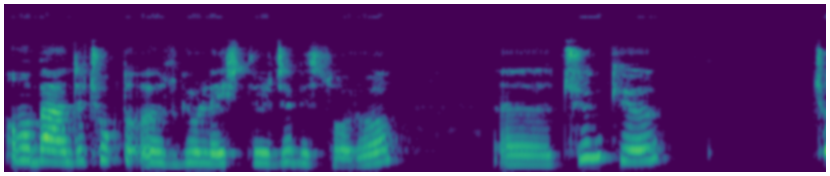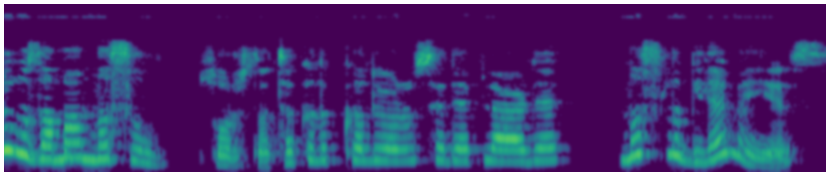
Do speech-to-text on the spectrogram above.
ama bence çok da özgürleştirici bir soru. Çünkü çoğu zaman nasıl sorusuna takılıp kalıyoruz hedeflerde. Nasıl bilemeyiz.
